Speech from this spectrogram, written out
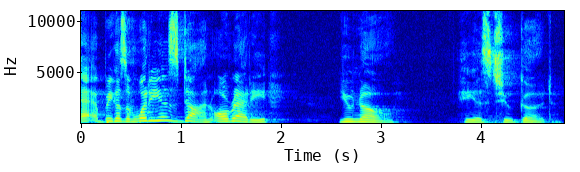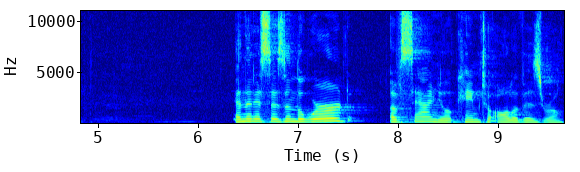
eh, because of what He has done already, you know He is too good. And then it says, and the word of Samuel came to all of Israel.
